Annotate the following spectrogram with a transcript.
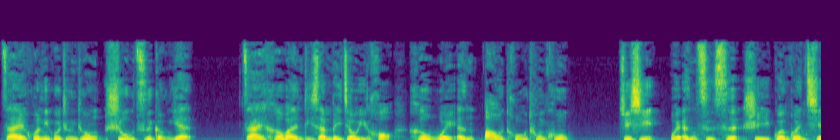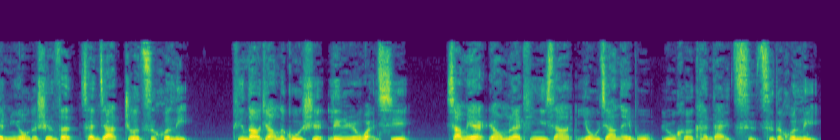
在婚礼过程中数次哽咽，在喝完第三杯酒以后，和韦恩抱头痛哭。据悉，韦恩此次是以关关前女友的身份参加这次婚礼。听到这样的故事，令人惋惜。下面让我们来听一下有家内部如何看待此次的婚礼。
